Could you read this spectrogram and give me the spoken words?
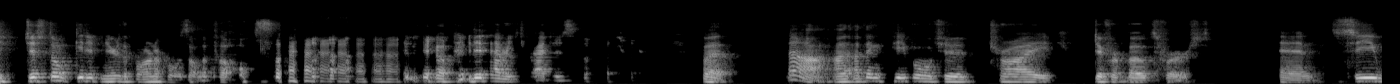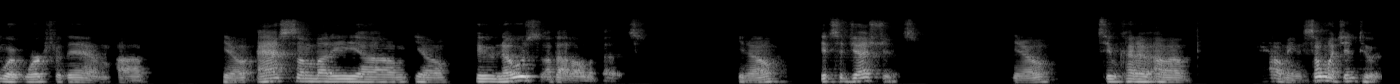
just don't get it near the barnacles on the poles. you know, it didn't have any scratches. but nah, I, I think people should try different boats first and see what works for them. Uh, you know, ask somebody, um, you know, who knows about all the boats. You know, get suggestions. You know, see what kind of uh, paddle. I mean, so much into it.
